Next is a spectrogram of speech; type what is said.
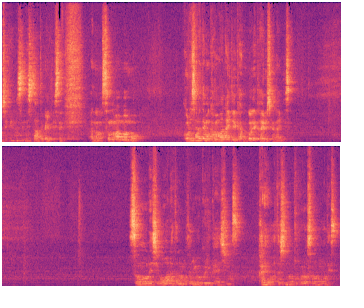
申し訳ありませんでした。とか言ってですねあのそのまんまもう殺されても構わないという覚悟で帰るしかないんです。そのおねしもあなたのもとに送り返します。彼は私の心そのものです。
